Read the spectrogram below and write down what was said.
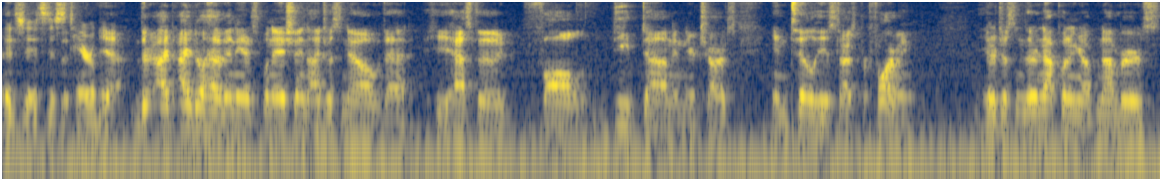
it's it's just terrible. yeah, there, I, I don't have any explanation. I just know that he has to fall deep down in your charts until he starts performing. They're just they're not putting up numbers.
